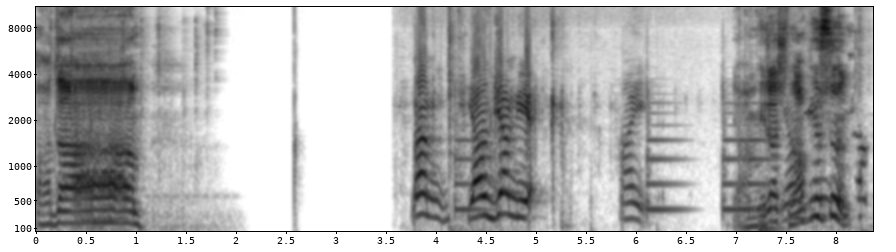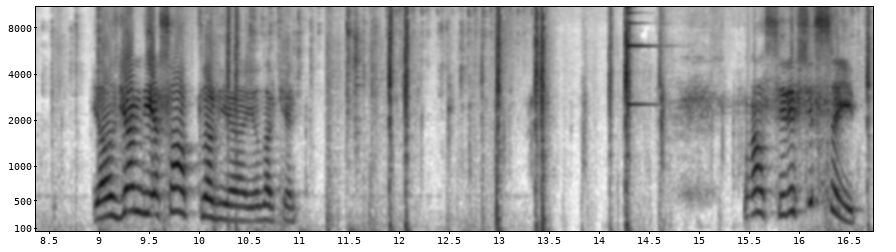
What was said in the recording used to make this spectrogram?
Adam! Lan yazacağım diye. Hay Ya Miraç ne Ya, yapıyorsun? yazacağım diye sağ attılar ya yazarken. Lan şerefsiz Sait.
